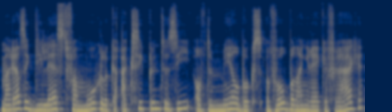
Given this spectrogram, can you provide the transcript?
maar als ik die lijst van mogelijke actiepunten zie of de mailbox vol belangrijke vragen,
